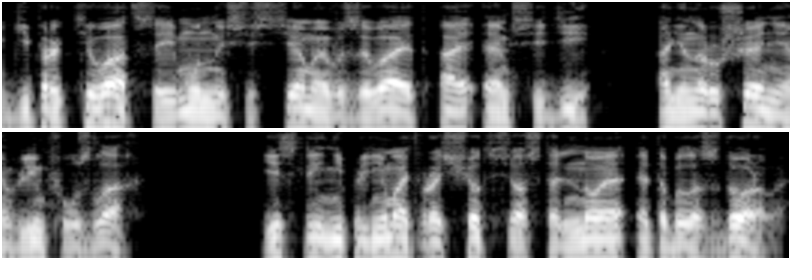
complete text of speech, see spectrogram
гиперактивация иммунной системы вызывает IMCD, а не нарушения в лимфоузлах. Если не принимать в расчет все остальное, это было здорово.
